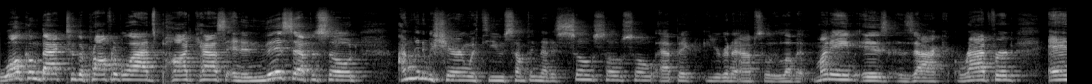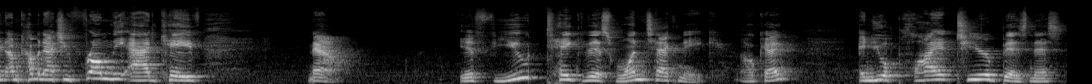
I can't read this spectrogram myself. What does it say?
Welcome back to the Profitable Ads Podcast. And in this episode, I'm going to be sharing with you something that is so, so, so epic. You're going to absolutely love it. My name is Zach Radford, and I'm coming at you from the Ad Cave. Now, if you take this one technique, okay, and you apply it to your business,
